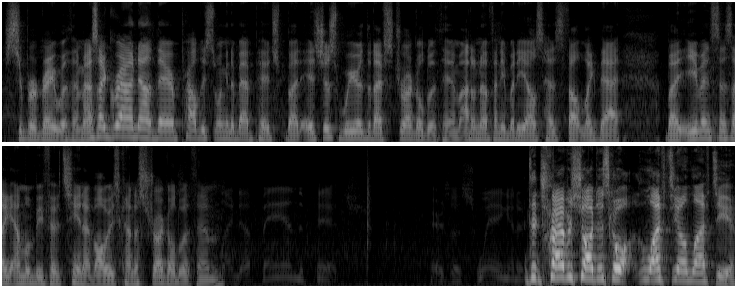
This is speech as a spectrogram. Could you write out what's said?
super great with him. As I ground out there, probably swinging a bad pitch, but it's just weird that I've struggled with him. I don't know if anybody else has felt like that, but even since like MLB 15, I've always kind of struggled with him. Did Travis Shaw just go lefty on lefty?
